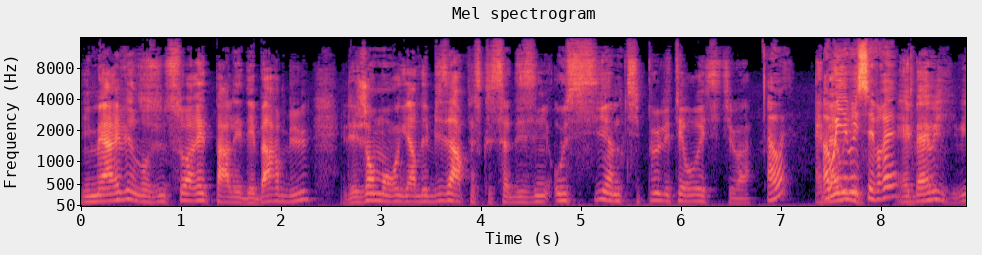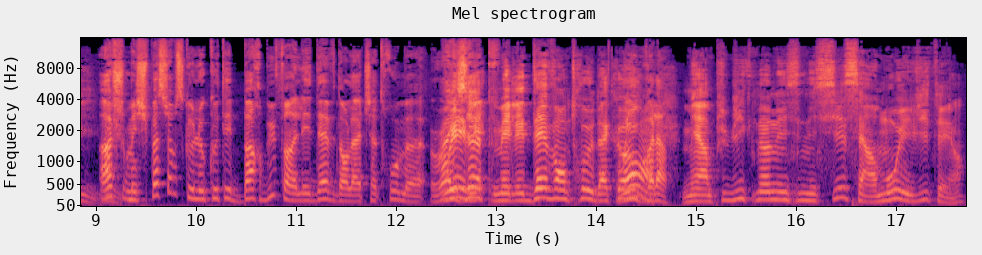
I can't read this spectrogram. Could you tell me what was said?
il m'est arrivé dans une soirée de parler des barbus, et les gens m'ont regardé bizarre, parce que ça désigne aussi un petit peu les terroristes, tu vois. Ah ouais? Eh Ah ben oui, oui, c'est vrai. Eh ben oui, oui. Ah, oui. je- mais je suis pas sûr parce que le côté barbu, enfin les devs dans la chatroom euh, Oui, Rise mais, Up. mais les devs entre eux, d'accord Oui, voilà. Mais un public non initié, c'est un mot évité, hein.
